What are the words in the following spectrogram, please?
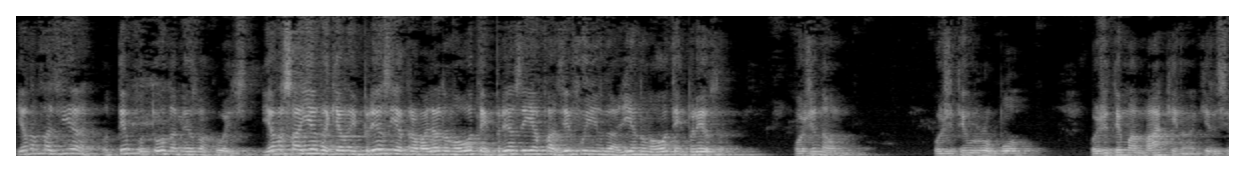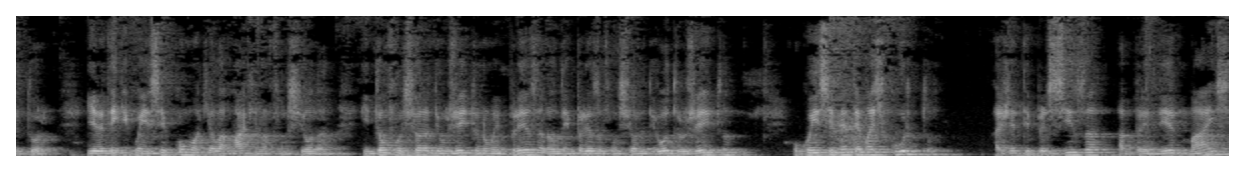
e ela fazia o tempo todo a mesma coisa. E ela saía daquela empresa, ia trabalhar numa outra empresa ia fazer funilaria numa outra empresa. Hoje não. Hoje tem um robô. Hoje tem uma máquina naquele setor. E ele tem que conhecer como aquela máquina funciona. Então funciona de um jeito numa empresa, na outra empresa funciona de outro jeito. O conhecimento é mais curto. A gente precisa aprender mais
